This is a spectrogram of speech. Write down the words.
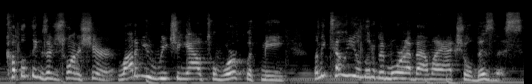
A couple things I just want to share. A lot of you reaching out to work with me. Let me tell you a little bit more about my actual business.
